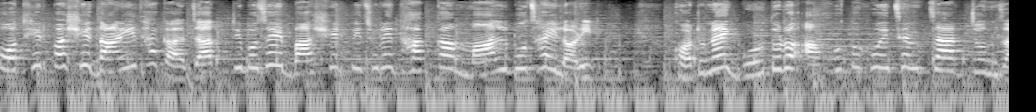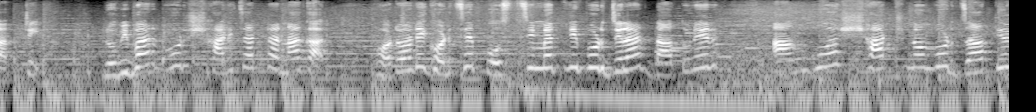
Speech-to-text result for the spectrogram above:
পথের পাশে দাঁড়িয়ে থাকা যাত্রী বোঝাই বাসের পিছনে ধাক্কা, মাল বোঝাই লরির ঘটনায় গুরুতর আহত হয়েছেন চারজন যাত্রী। রবিবার ভোর সাড়ে চারটা নাগাদ ঘটনাটি ঘটেছে পশ্চিম মেদিনীপুর জেলার দাঁতনের আঙ্গুয়া ষাট নম্বর জাতীয়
